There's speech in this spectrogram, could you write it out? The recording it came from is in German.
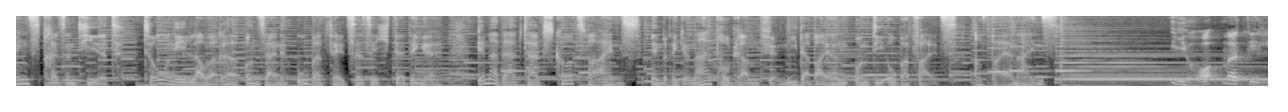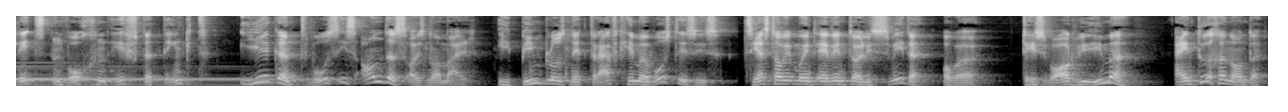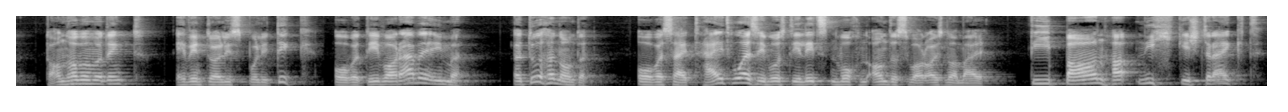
1 präsentiert Toni Lauerer und seine Oberpfälzer Sicht der Dinge. Immer werktags kurz vor 1 im Regionalprogramm für Niederbayern und die Oberpfalz auf Bayern 1. Ich hab mir die letzten Wochen öfter denkt, irgendwas ist anders als normal. Ich bin bloß nicht draufgekommen, was das ist. Zuerst habe ich gemeint, eventuell ist es wieder, aber das war wie immer. Ein Durcheinander. Dann habe ich mir gedacht, eventuell ist Politik. Aber die war auch wie immer. Ein Durcheinander. Aber seit heute weiß ich, was die letzten Wochen anders war als normal. Die Bahn hat nicht gestreikt.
